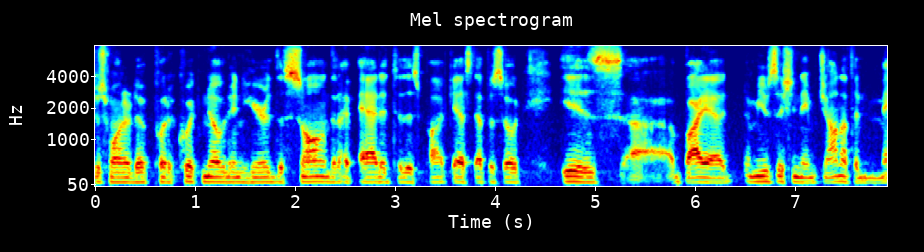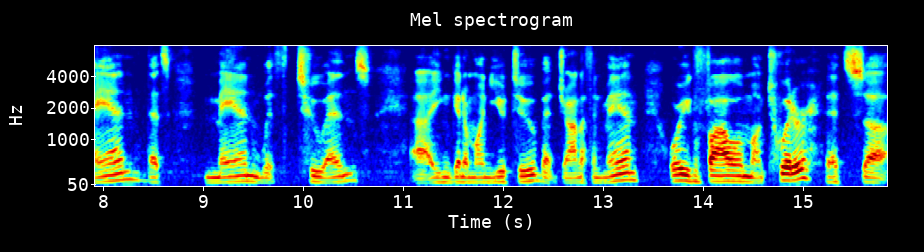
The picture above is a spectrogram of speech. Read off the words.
just wanted to put a quick note in here. The song that I've added to this podcast episode is uh, by a, a, musician named Jonathan Mann. That's Mann with two N's. Uh, you can get him on YouTube at Jonathan Mann, or you can follow him on Twitter. That's uh,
